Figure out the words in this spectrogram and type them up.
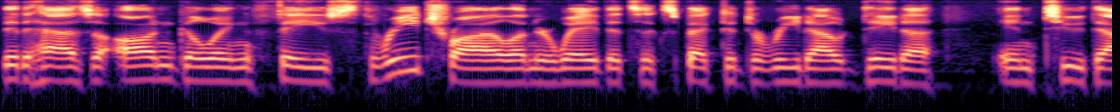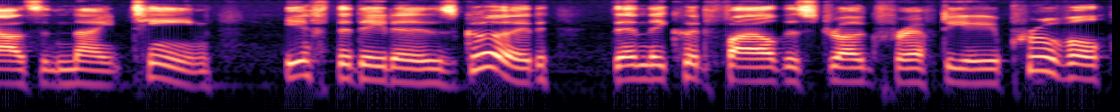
that has an ongoing phase three trial underway that's expected to read out data in 2019. If the data is good, then they could file this drug for FDA approval.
